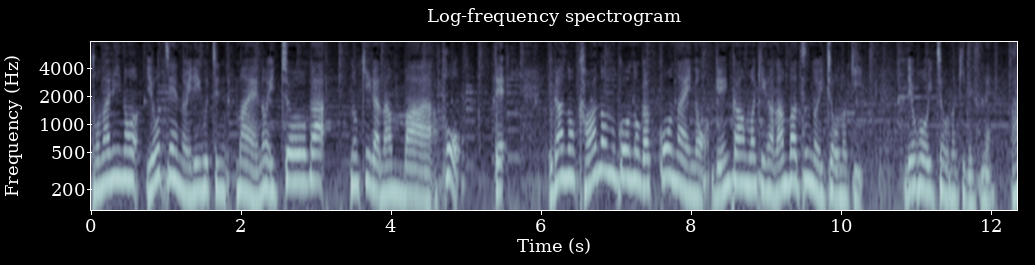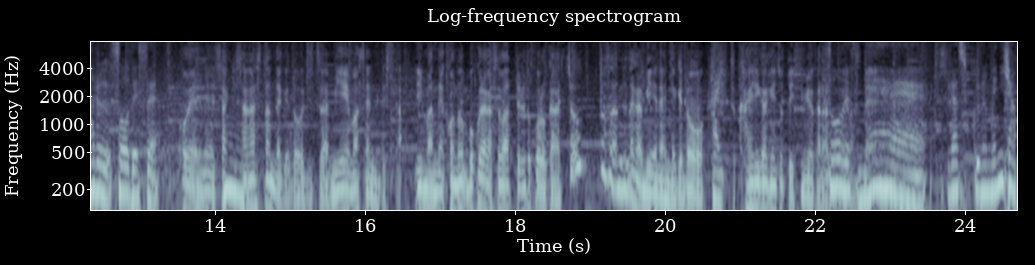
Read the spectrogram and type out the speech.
隣の幼稚園の入り口前のイチョウがの木がナンバー4で裏の川の向こうの学校内の玄関脇がナンバー2のイチョウの木両方イチョウの木ですね。あるそうです。これねさっき探したんだけど、実は見えませんでした。今ねこの僕らが座ってるところからちょっと残念ながら見えないんだけど、はい。帰りがけにちょっと行ってみようかなと思いますすね。ね東久留米に100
